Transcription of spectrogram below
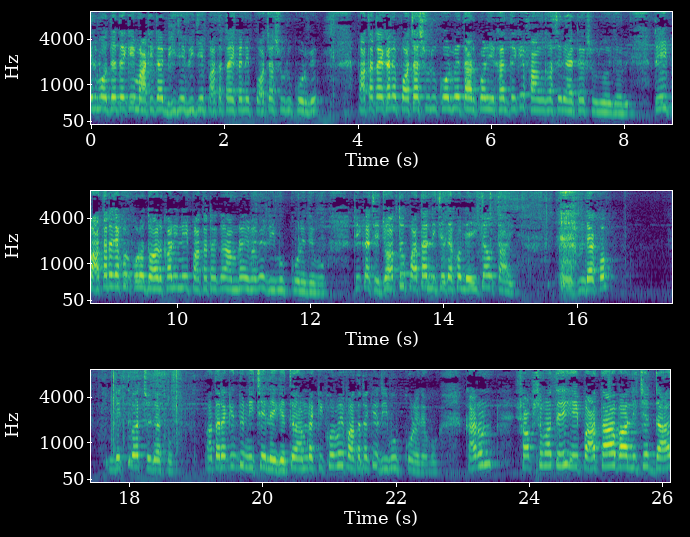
এর মধ্যে থেকে মাটিটা ভিজে ভিজে পাতাটা এখানে পচা শুরু করবে। পাতাটা এখানে পচা শুরু করবে, তারপরে এখান থেকে ফাঙ্গাসের অ্যাটাক শুরু হয়ে যাবে। তো এই পাতাটা যখন কোনো দরকারই নেই, পাতাটাকে আমরা এভাবে রিমুভ করে দেব। ঠিক আছে? যত পাতার নিচে দেখো লেইটাও তাই। দেখো, দেখতে পাচ্ছ, দেখো, পাতাটা কিন্তু নিচে লেগে, তো আমরা কি করব, এই পাতাটাকে রিমুভ করে দেব। কারণ সবসময়তেই এই পাতা বা নিচের ডাল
